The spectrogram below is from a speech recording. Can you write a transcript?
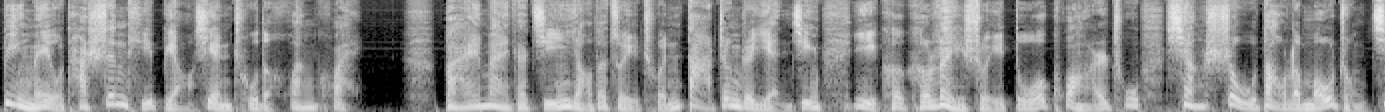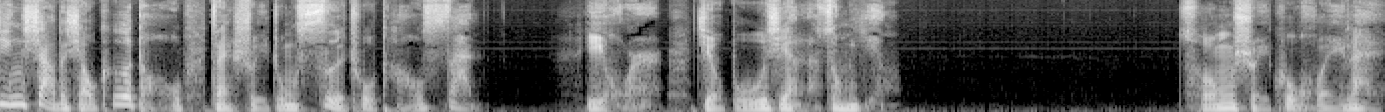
并没有他身体表现出的欢快。白麦的紧咬的嘴唇，大睁着眼睛，一颗颗泪水夺眶而出，像受到了某种惊吓的小蝌蚪，在水中四处逃散，一会儿就不见了踪影。从水库回来，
